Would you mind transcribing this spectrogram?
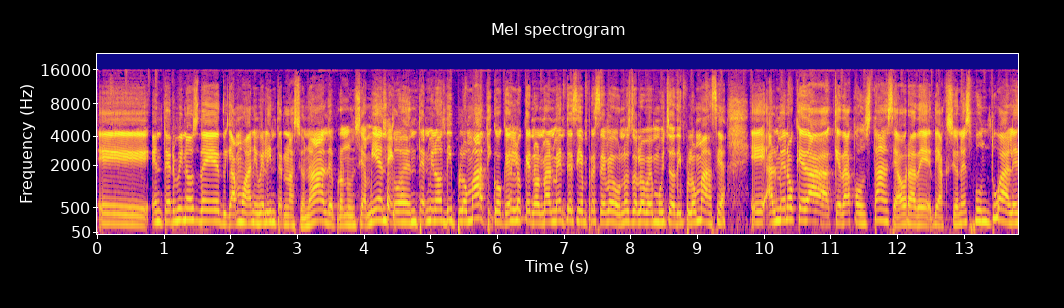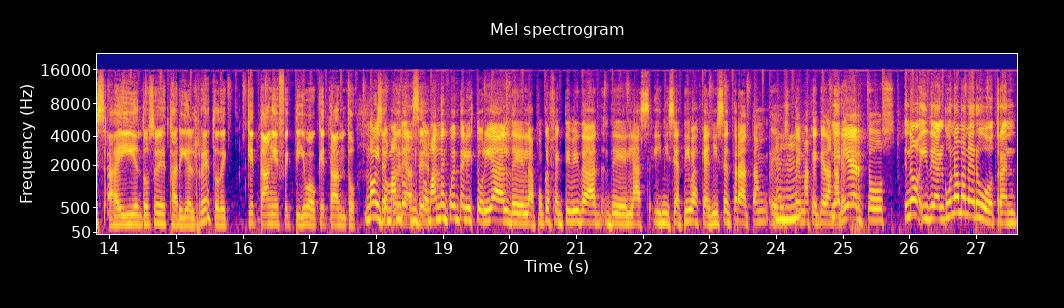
eh, en términos de, digamos, a nivel internacional, de pronunciamiento, en términos diplomáticos, que es lo que normalmente siempre se ve, uno solo ve mucha diplomacia, eh, al menos queda, queda constancia ahora de, de acciones puntuales, ahí entonces estaría el reto de qué tan efectiva o qué tanto No, y se tomando, puede y hacer. tomando en cuenta el historial de la poca efectividad de las iniciativas que allí se tratan, eh, Ujú. temas que quedan Mira, abiertos. No, y de alguna manera u otra, en,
